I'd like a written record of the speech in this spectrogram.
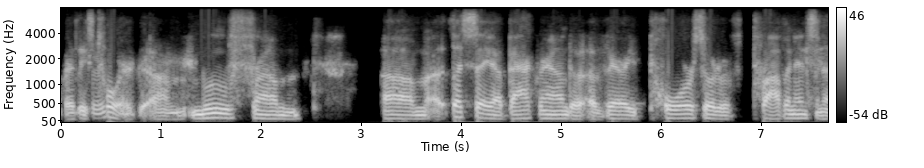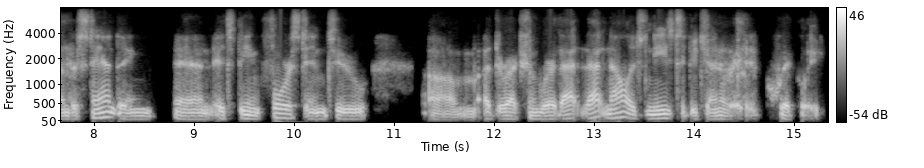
or at least mm-hmm. toward. Um, move from um, let's say a background, a, a, very poor sort of provenance and understanding, and it's being forced into um, a direction where that that knowledge needs to be generated quickly.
